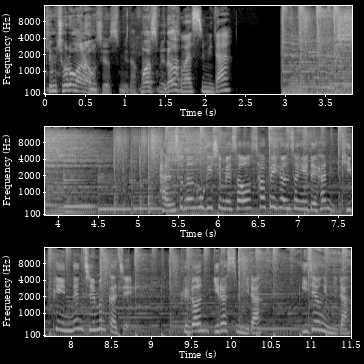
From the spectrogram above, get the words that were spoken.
김초롱 아나운서였습니다. 고맙습니다. 고맙습니다. 단순한 호기심에서 사회 현상에 대한 깊이 있는 질문까지. 그건 이렇습니다. 이재용입니다.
